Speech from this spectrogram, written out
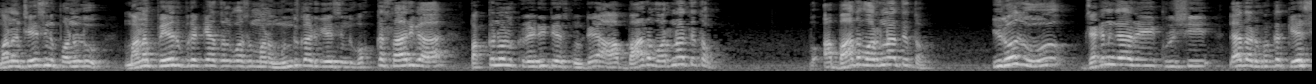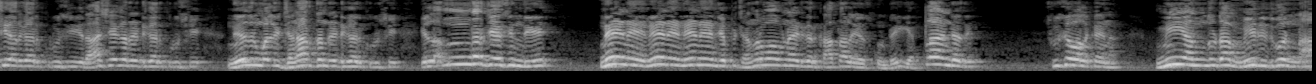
మనం చేసిన పనులు మన పేరు ప్రఖ్యాతల కోసం మనం ముందుకు అడుగు వేసింది ఒక్కసారిగా పక్కన వాళ్ళు క్రెడిట్ వేసుకుంటే ఆ బాధ వర్ణాతీతం. ఆ బాధ వర్ణాతీతం. ఈరోజు జగన్ గారి కృషి లేదా అటు పక్క కేసీఆర్ గారి కృషి రాజశేఖర రెడ్డి గారి కృషి నేదురుమల్లి జనార్దన్ రెడ్డి గారి కృషి వీళ్ళందరూ చేసింది నేనే నేనే నేనే అని చెప్పి చంద్రబాబు నాయుడు గారి ఖాతాలు వేసుకుంటే ఎట్లా అండి అది? చూసే వాళ్ళకైనా. మీ అందుట మీరు ఇదిగో నా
